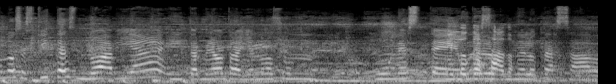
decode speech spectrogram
unos esquites, no había y terminaron trayéndonos un, un este, Elote un elo- asado. un elote asado.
